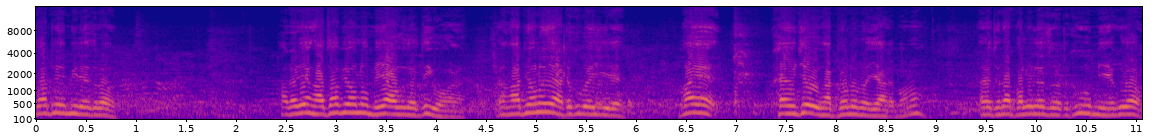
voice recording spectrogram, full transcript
သွားတွေ့မိလဲဆိုတော့ဟာလည်းငါသွားပြောလို့မရဘူးဆိုတော့သိသွားတာ ငါပြောလို့ရတခုပဲရှိတယ်ငါရဲ့ခံယူချက်ကိုငါပြောလို့တော့ရတယ်ပေါ့နော်အဲ့တော့ကျွန်တော်ဘာလို့လဲဆိုတော့တခုမြင်အခုတော့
